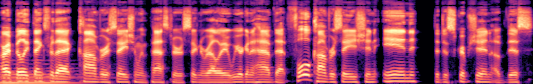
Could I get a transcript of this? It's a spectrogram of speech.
All right, Billy, thanks for that conversation with Pastor Signorelli. We are going to have that full conversation in the description of this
